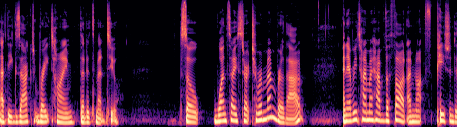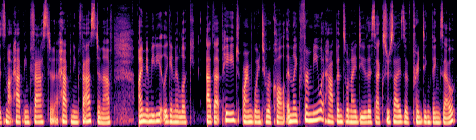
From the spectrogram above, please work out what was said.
at the exact right time that it's meant to so once i start to remember that and every time I have the thought, I'm not patient, it's not happening fast happening fast enough, I'm immediately going to look at that page or I'm going to recall. And like for me, what happens when I do this exercise of printing things out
